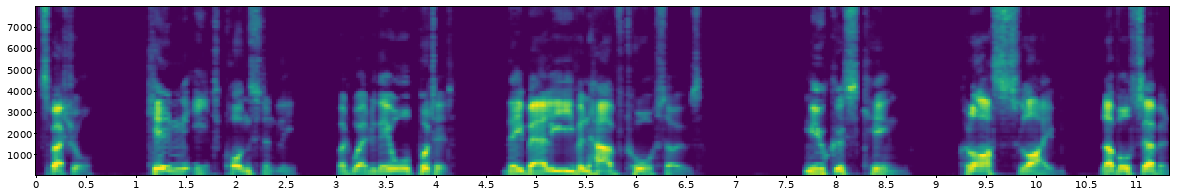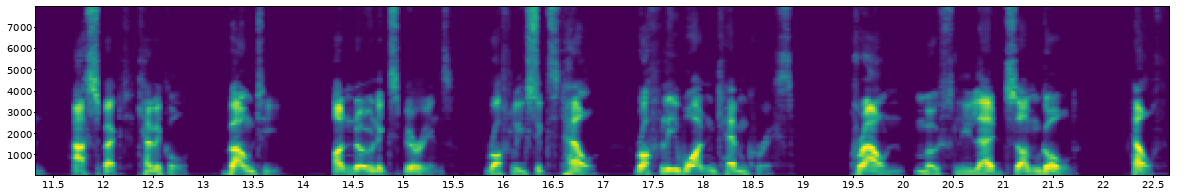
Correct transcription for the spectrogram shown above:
Special. Kin eat constantly. But where do they all put it? They barely even have torsos. Mucus King. Class Slime. Level 7. Aspect Chemical. Bounty. Unknown Experience. Roughly 6 tel. Roughly 1 Chemchrist. Crown. Mostly lead, some gold. Health,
